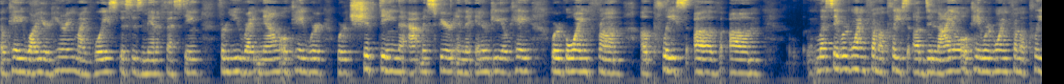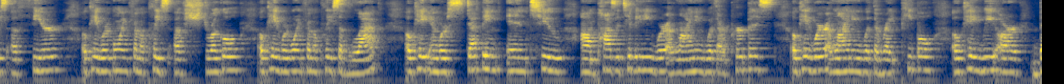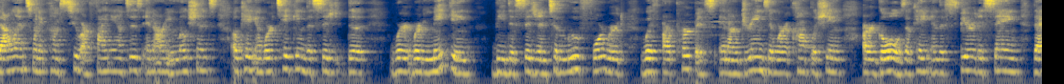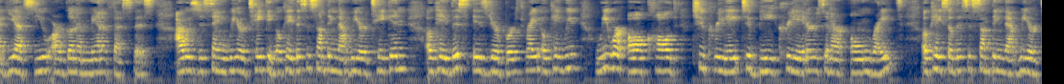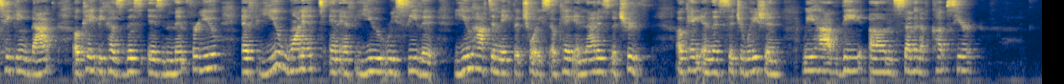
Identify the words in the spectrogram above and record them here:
Okay, while you're hearing my voice, this is manifesting for you right now. Okay, we're we're shifting the atmosphere and the energy. Okay, we're going from a place of um, let's say we're going from a place of denial okay? We're going from a place of fear okay? We're going from a place of struggle okay? We're going from a place of lack okay? And we're stepping into um, positivity. We're aligning with our purpose okay we're aligning with the right people. Okay we are balanced when it comes to our finances and our emotions. Okay and we're taking the the we're, we're making the decision to move forward with our purpose and our dreams and we're accomplishing our goals okay? And the spirit is saying that yes you are going to manifest this. I was just saying we are taking okay this is something that we are taking okay? This is your birthright okay? We we were all called to create to be creators in our own right Okay, so this is something that we are taking back, okay, because this is meant for you. If you want it and if you receive it, you have to make the choice, okay, and that is the truth, okay, in this situation. We have the um, Seven of Cups here.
